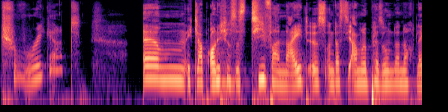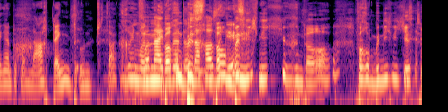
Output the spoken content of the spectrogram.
triggert. Ähm, ich glaube auch nicht, dass es tiefer Neid ist und dass die andere Person dann noch länger drüber nachdenkt und sagt, Grün "Mann, Neid warum, bist, nach Hause warum geht." bin ich nicht da? Warum bin ich nicht jetzt?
